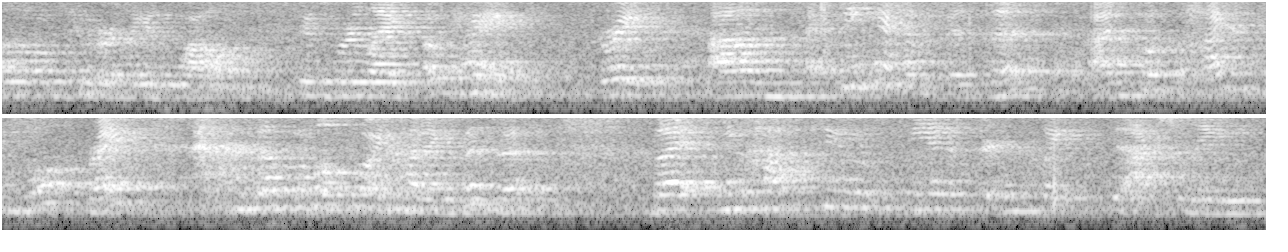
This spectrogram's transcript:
a little too early as well, because we're like, okay, great, um, I think I have a business. I'm supposed to hire people, right? That's the whole point of having a business. But you have to be in a certain place to actually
